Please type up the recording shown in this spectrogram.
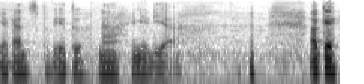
Ya kan seperti itu. Nah, ini dia. Oke,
